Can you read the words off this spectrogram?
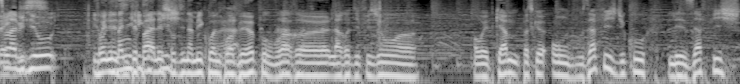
sur la vidéo. Ils ont Oui, des N'hésitez pas à aller sur dynamic1.be pour voir euh, la rediffusion euh, en webcam parce que on vous affiche du coup les affiches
